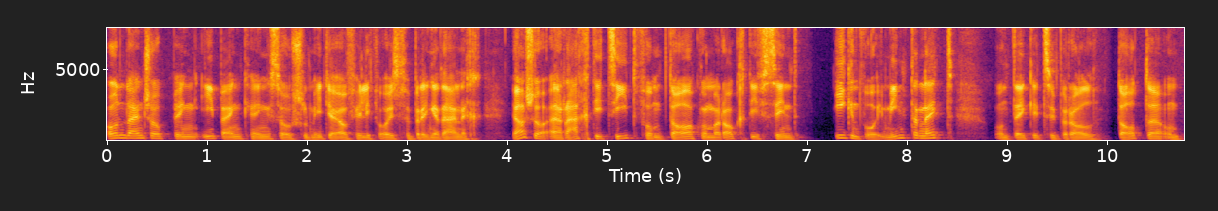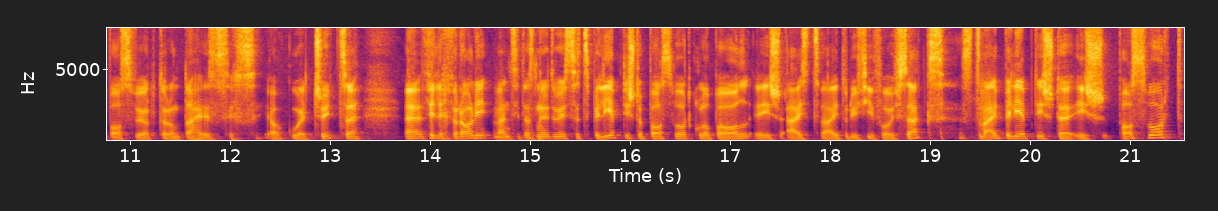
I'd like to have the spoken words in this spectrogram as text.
Online-Shopping, E-Banking, Social Media, ja, viele von uns verbringen eigentlich ja, schon eine rechte Zeit vom Tag, wo wir aktiv sind, irgendwo im Internet. Und da gibt es überall Daten und Passwörter und da heißt es sich ja, gut zu schützen. Äh, vielleicht für alle, wenn Sie das nicht wissen, das beliebteste Passwort global ist 123456. Das zweitbeliebteste ist Passwort.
